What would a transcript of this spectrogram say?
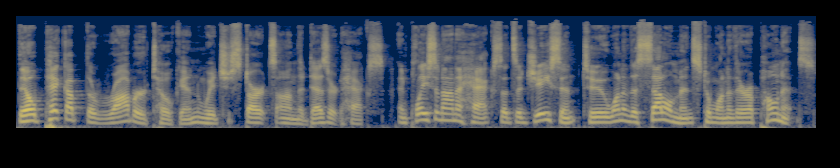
They'll pick up the robber token, which starts on the desert hex, and place it on a hex that's adjacent to one of the settlements to one of their opponents.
